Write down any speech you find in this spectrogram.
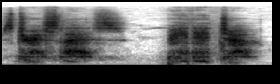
Stress less. Be ninja.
